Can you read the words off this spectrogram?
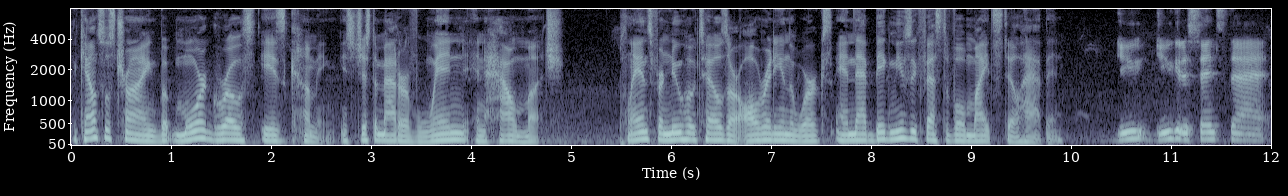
The council's trying, but more growth is coming. It's just a matter of when and how much. Plans for new hotels are already in the works, and that big music festival might still happen. Do you, do you get a sense that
